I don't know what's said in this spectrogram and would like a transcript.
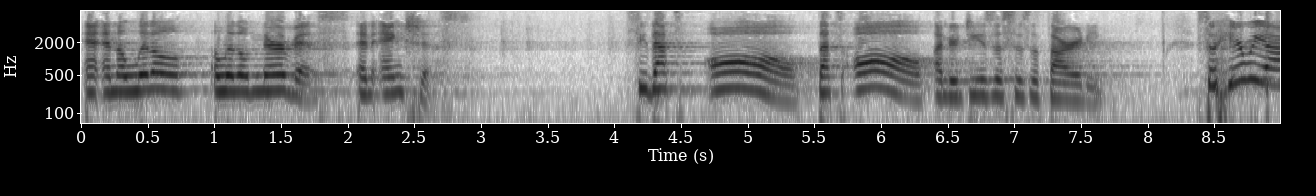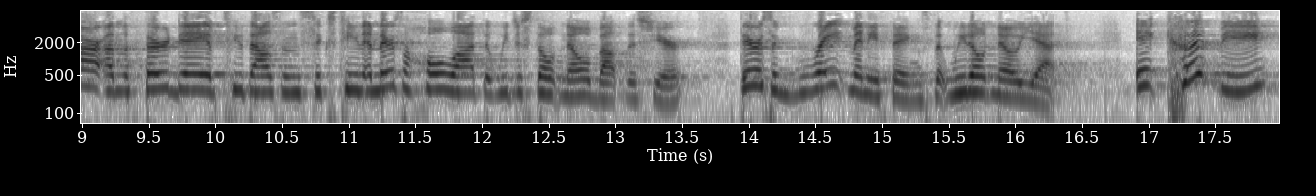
and, and a little, a little nervous and anxious. See, that's all, that's all under Jesus' authority. So here we are on the third day of 2016, and there's a whole lot that we just don't know about this year. There's a great many things that we don't know yet. It could be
